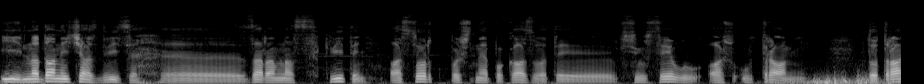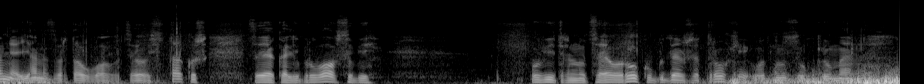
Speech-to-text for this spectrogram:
І на даний час, дивіться, е, зараз в нас квітень, а сорт почне показувати всю силу аж у травні. До травня я не звертав увагу. Це ось також. Це я калібрував собі повітряну цього року буде вже трохи однозубки у мене.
